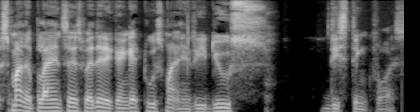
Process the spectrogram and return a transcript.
smart appliances whether they can get too smart and reduce this thing for us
